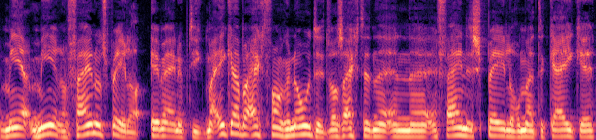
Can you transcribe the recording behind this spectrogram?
meer, meer een Feyenoord speler in mijn optiek. Maar ik heb er echt van genoten. Het was echt een, een, een fijne speler om naar te kijken.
